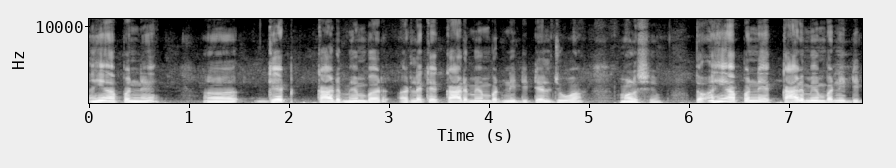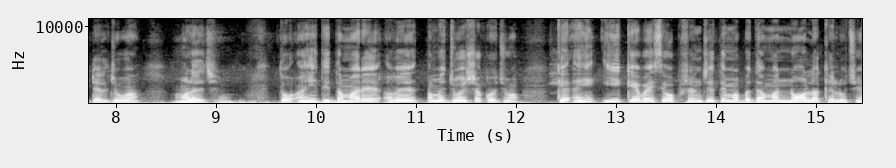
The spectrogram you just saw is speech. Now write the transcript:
અહીં આપણને ગેટ કાર્ડ મેમ્બર એટલે કે કાર્ડ મેમ્બરની ડિટેલ જોવા મળશે. તો અહીં આપણને કાર્ડ મેમ્બરની ડિટેલ જોવા મળે છે. તો અહીંથી તમારે, હવે તમે જોઈ શકો છો કે અહીં ઈ કેવાયસી ઓપ્શન છે તેમાં બધામાં નો લખેલું છે.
